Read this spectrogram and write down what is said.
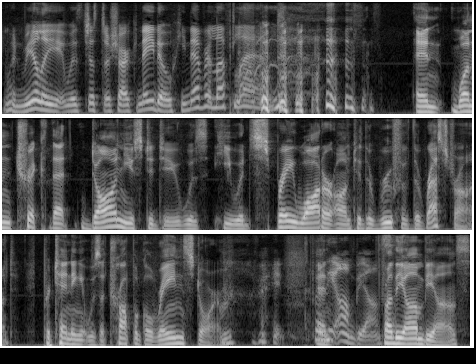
when really it was just a sharknado. He never left land. And one trick that Don used to do was he would spray water onto the roof of the restaurant, pretending it was a tropical rainstorm right. For the ambiance. for the ambiance,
